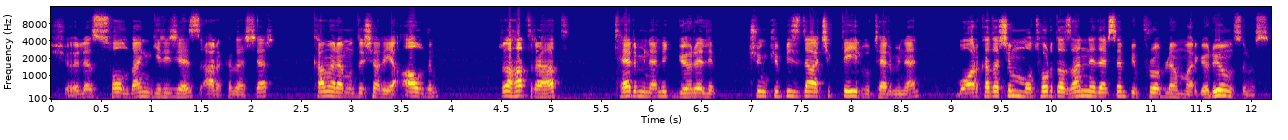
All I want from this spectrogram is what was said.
Şöyle soldan gireceğiz arkadaşlar. Kameramı dışarıya aldım. Rahat rahat terminali görelim. Çünkü bizde açık değil bu terminal. Bu arkadaşın motorda zannedersem bir problem var. Görüyor musunuz?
